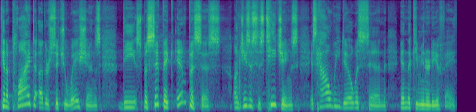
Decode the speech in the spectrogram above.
can apply to other situations, the specific emphasis on Jesus' teachings is how we deal with sin in the community of faith.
